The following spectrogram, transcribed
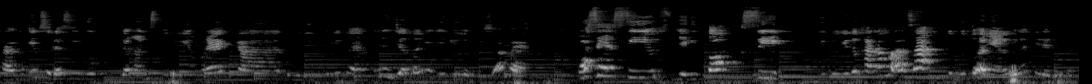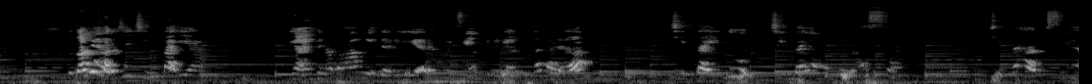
kayak mungkin sudah sibuk dengan studinya mereka atau begitu gitu akhirnya jatuhnya jadi lebih apa ya posesif jadi toksik gitu gitu. Karena merasa kebutuhannya Elvina tidak dipenuhi. Tetapi harusnya cinta yang yang Elvina pahami dari refleksi yang tidak dilakukan adalah cinta itu cinta yang membebaskan. Cinta harusnya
